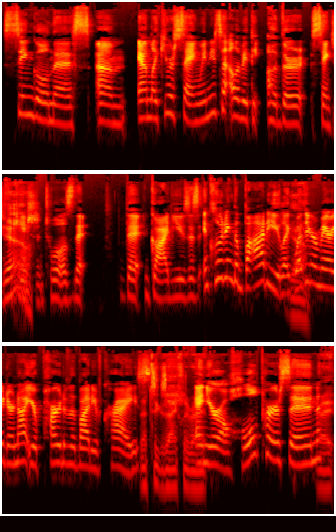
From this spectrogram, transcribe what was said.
singleness. Um, and like you're saying, we need to elevate the other sanctification tools that that God uses, including the body. Like Yeah. whether you're married or not, you're part of the body of Christ. That's exactly right. And you're a whole person, right.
